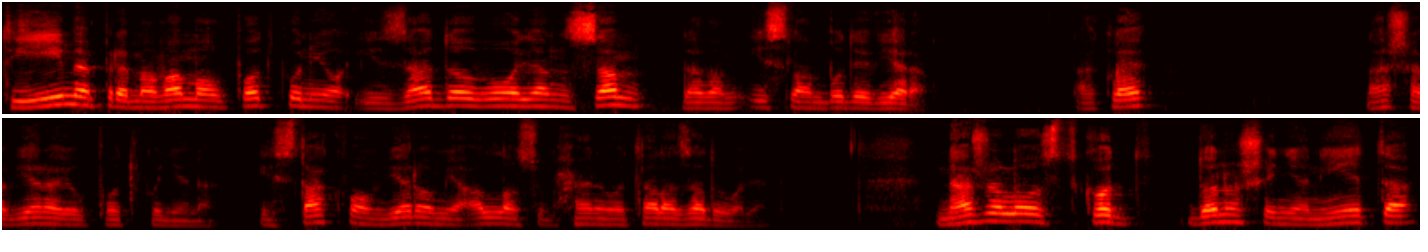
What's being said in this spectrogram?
time prema vama upotpunio i zadovoljan sam da vam islam bude vjera. Dakle, naša vjera je upotpunjena i s takvom vjerom je Allah subhanahu wa ta'ala zadovoljan. Nažalost, kod donošenja nijeta,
